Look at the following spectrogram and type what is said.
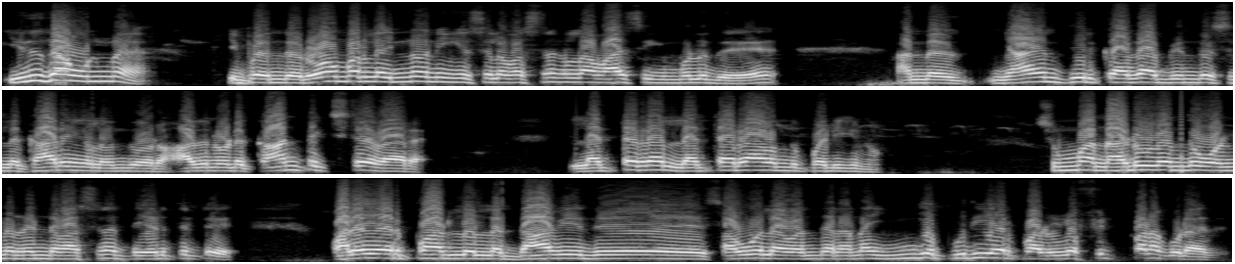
இதுதான் உண்மை. இப்ப இந்த ரோமர்ல இன்னும் நீங்க சில வசனங்கள்லாம் வாசிக்கும் பொழுது அந்த நியாயம் தீர்க்காத அப்படின்ற சில காரியங்கள் வந்து வரும். அதனோட கான்டெக்ட்டே வேற. லெட்டரா லெட்டரா வந்து படிக்கணும். சும்மா நடுவுல இருந்து ஒன்னு ரெண்டு வசனத்தை எடுத்துட்டு பழைய ஏற்பாடுல உள்ள தாவீது சவுல வந்து என்னன்னா இங்க புதிய ஏற்பாடுகளை ஃபிட் பண்ணக்கூடாது.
